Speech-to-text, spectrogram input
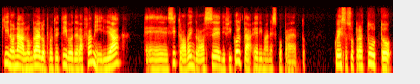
Chi non ha l'ombrello protettivo della famiglia eh, si trova in grosse difficoltà e rimane scoperto. Questo soprattutto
